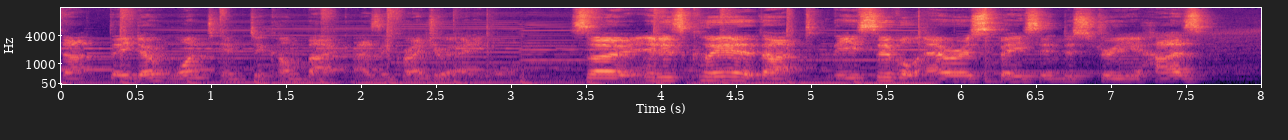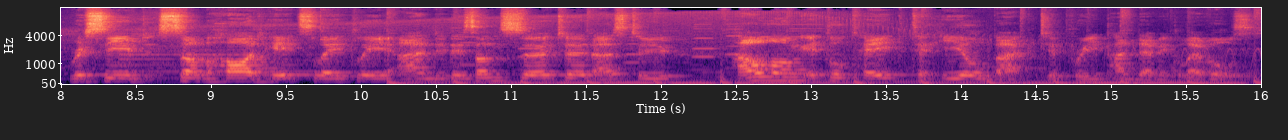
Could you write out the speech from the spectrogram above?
that they don't want him to come back as a graduate anymore. So it is clear that the civil aerospace industry has received some hard hits lately and it is uncertain as to how long it'll take to heal back to pre-pandemic levels.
